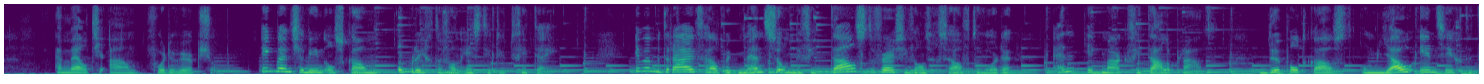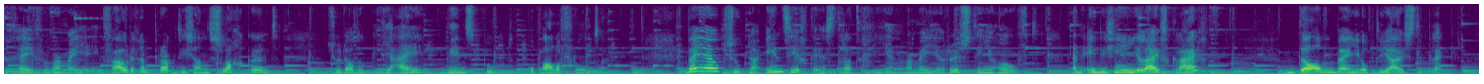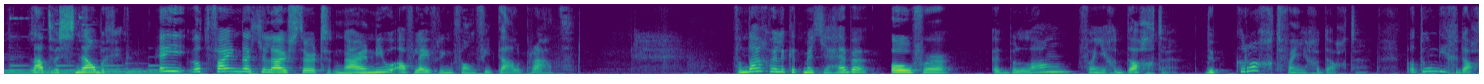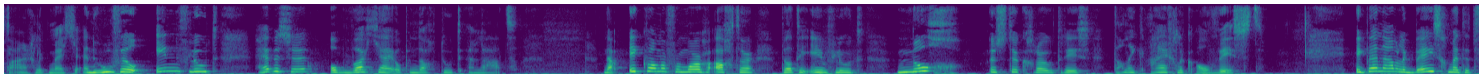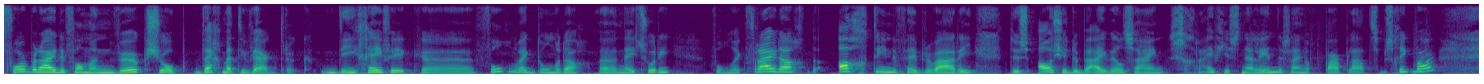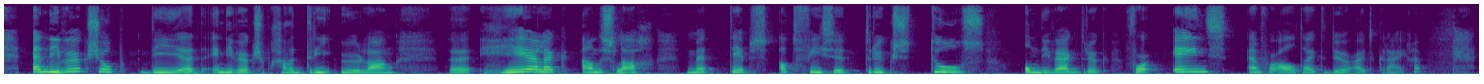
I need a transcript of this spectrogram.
en meld je aan voor de workshop. Ik ben Janine Oskam, oprichter van Instituut Vite. In mijn bedrijf help ik mensen om de vitaalste versie van zichzelf te worden en ik maak Vitale Praat, de podcast om jouw inzichten te geven waarmee je eenvoudig en praktisch aan de slag kunt, zodat ook jij winst boekt op alle fronten. Ben jij op zoek naar inzichten en strategieën waarmee je rust in je hoofd en energie in je lijf krijgt? Dan ben je op de juiste plek. Laten we snel beginnen. Hey, wat fijn dat je luistert naar een nieuwe aflevering van Vitale Praat. Vandaag wil ik het met je hebben over het belang van je gedachten. De kracht van je gedachten. Wat doen die gedachten eigenlijk met je? En hoeveel invloed hebben ze op wat jij op een dag doet en laat? Nou, ik kwam er vanmorgen achter dat die invloed nog een stuk groter is dan ik eigenlijk al wist. Ik ben namelijk bezig met het voorbereiden van mijn workshop Weg met die werkdruk. Die geef ik uh, volgende week donderdag, uh, nee sorry, volgende week vrijdag, de 18e februari. Dus als je erbij wil zijn, schrijf je snel in. Er zijn nog een paar plaatsen beschikbaar. En die workshop, die, uh, in die workshop gaan we drie uur lang heerlijk aan de slag met tips, adviezen, trucs, tools om die werkdruk voor eens en voor altijd de deur uit te krijgen.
